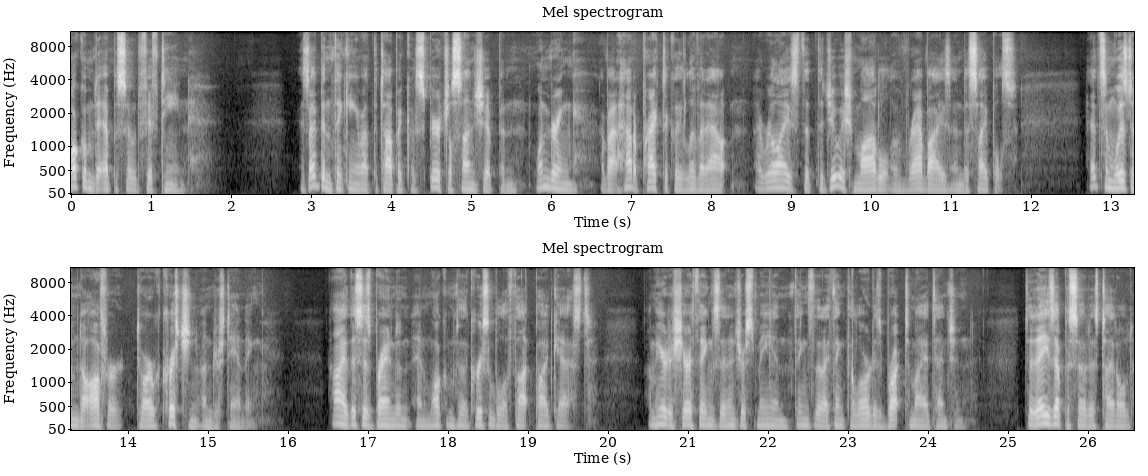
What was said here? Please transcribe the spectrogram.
Welcome to episode 15. As I've been thinking about the topic of spiritual sonship and wondering about how to practically live it out, I realized that the Jewish model of rabbis and disciples had some wisdom to offer to our Christian understanding. Hi, this is Brandon, and welcome to the Crucible of Thought podcast. I'm here to share things that interest me and things that I think the Lord has brought to my attention. Today's episode is titled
